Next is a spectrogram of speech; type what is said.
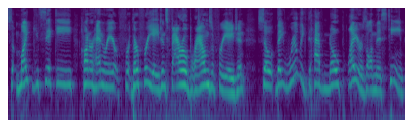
So Mike Gesicki, Hunter Henry, are fr- they're free agents. Pharaoh Brown's a free agent. So they really have no players on this team.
